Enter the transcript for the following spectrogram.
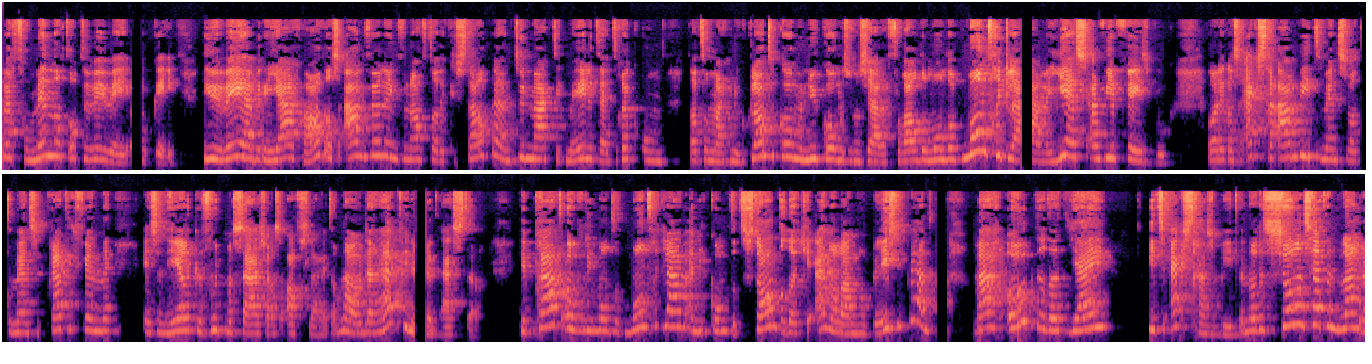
werd verminderd op de WW. Oké, die WW heb ik een jaar gehad als aanvulling vanaf dat ik gestart ben. En toen maakte ik me de hele tijd druk om dat er maar genoeg klanten komen. Nu komen ze vanzelf. Vooral door mond-op-mond reclame. Yes, en via Facebook. Wat ik als extra aanbied, tenminste wat de mensen prettig vinden, is een heerlijke voetmassage als afsluiter. Nou, daar heb je het, Esther. Je praat over die mond-op-mond reclame en die komt tot stand doordat je en al langer bezig bent. Maar ook doordat jij iets extra's biedt. En dat is zo ontzettend belangrijk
